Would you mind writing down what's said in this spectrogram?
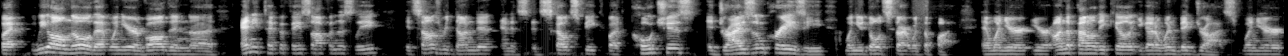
But we all know that when you're involved in uh, any type of face-off in this league, it sounds redundant and it's it's scout speak, but coaches it drives them crazy when you don't start with the puck. And when you're you're on the penalty kill, you got to win big draws. When you're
